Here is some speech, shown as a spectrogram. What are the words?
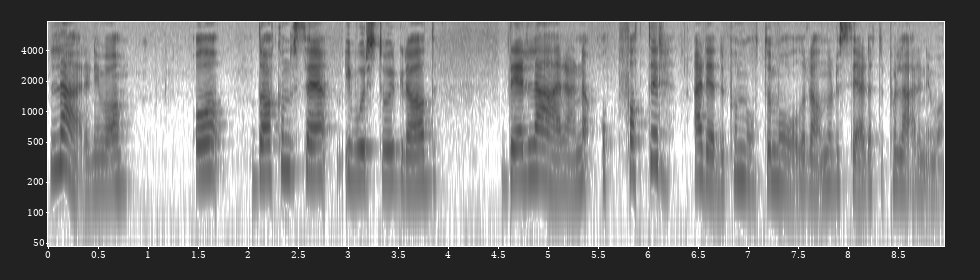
lærernivå. Og da kan du se i hvor stor grad det lærerne oppfatter, er det du på en måte måler da når du ser dette på lærernivå.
